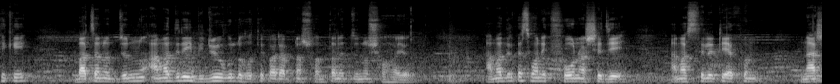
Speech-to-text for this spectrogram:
থেকে বাঁচানোর জন্য আমাদের এই ভিডিওগুলো হতে পারে আপনার সন্তানের জন্য সহায়ক। আমাদের কাছে অনেক ফোন আসে যে আমার ছেলেটি এখন নাস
